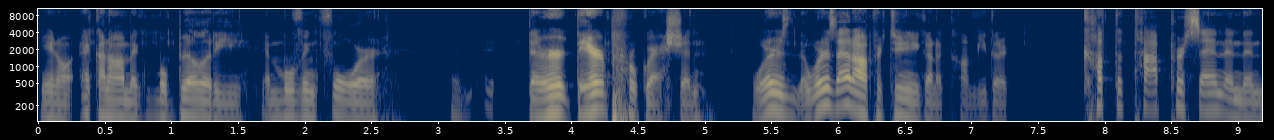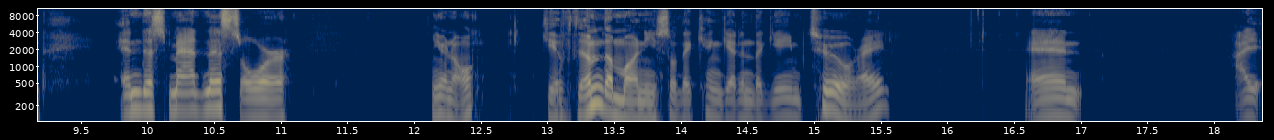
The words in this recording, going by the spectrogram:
you know economic mobility and moving forward uh, their their progression? Where's where's that opportunity gonna come? Either cut the top percent and then end this madness or you know give them the money so they can get in the game too right? And I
